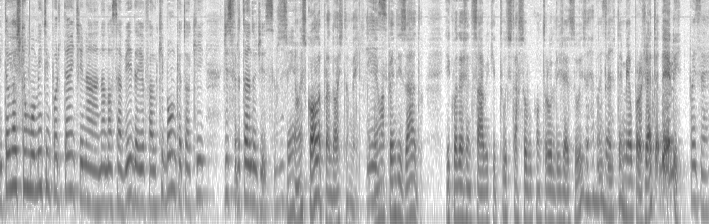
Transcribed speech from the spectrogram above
Então eu acho que é um momento importante na, na nossa vida e eu falo, que bom que eu estou aqui desfrutando disso. Né? Sim, é uma escola para nós também. Isso. É um aprendizado. E quando a gente sabe que tudo está sob o controle de Jesus, a gente pois não deve é. temer. O projeto é dele. Pois é.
